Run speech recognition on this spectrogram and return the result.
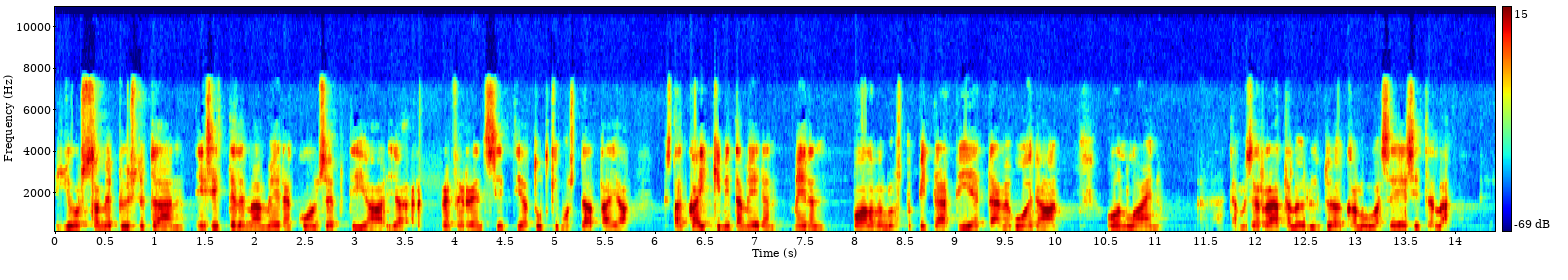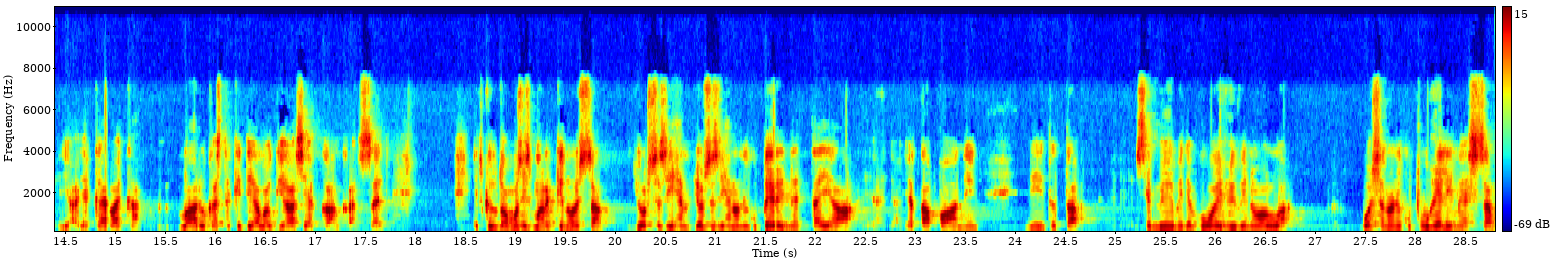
jossa me pystytään esittelemään meidän konseptia ja referenssit ja tutkimusdata ja kaikki, mitä meidän, meidän palvelusta pitää tietää, me voidaan online tämmöisen räätälöidyllä työkalulla se esitellä ja, ja käy vaikka laadukastakin dialogia asiakkaan kanssa. Et, et kyllä tuommoisissa markkinoissa, jossa siihen, jossa siihen on niin perinnettä ja, ja, ja tapaa, niin, niin tota, se myyminen voi hyvin olla, voisi sanoa niin puhelimessa,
